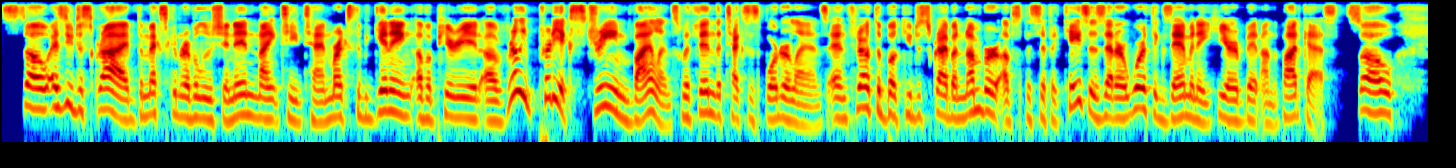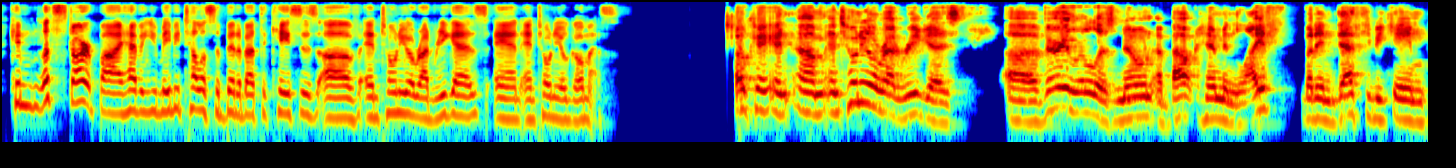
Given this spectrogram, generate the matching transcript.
So, as you described, the Mexican Revolution in 1910 marks the beginning of a period of really pretty extreme violence within the Texas borderlands. And throughout the book, you describe a number of specific cases that are worth examining here a bit on the podcast. So, can let's start by having you maybe tell us a bit about the cases of Antonio Rodriguez and Antonio Gomez. Okay, and um, Antonio Rodriguez uh, very little is known about him in life, but in death he became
